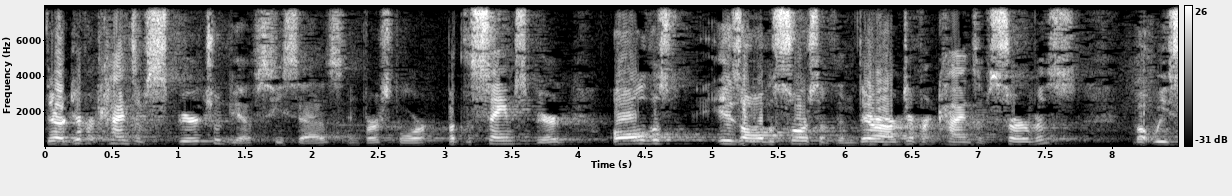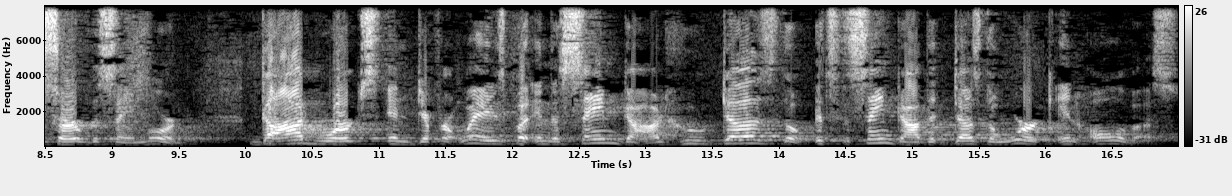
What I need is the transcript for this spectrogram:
There are different kinds of spiritual gifts, he says in verse 4, but the same Spirit all this is all the source of them. There are different kinds of service, but we serve the same Lord. God works in different ways, but in the same God who does the, it's the same God that does the work in all of us.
